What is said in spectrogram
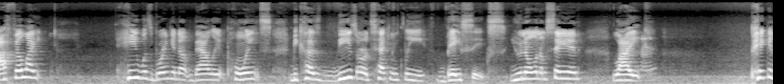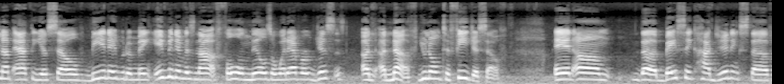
I feel like he was bringing up valid points because these are technically basics. You know what I'm saying? Like. Mm-hmm picking up after yourself, being able to make, even if it's not full meals or whatever, just enough, you know, to feed yourself. And um, the basic hygienic stuff,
